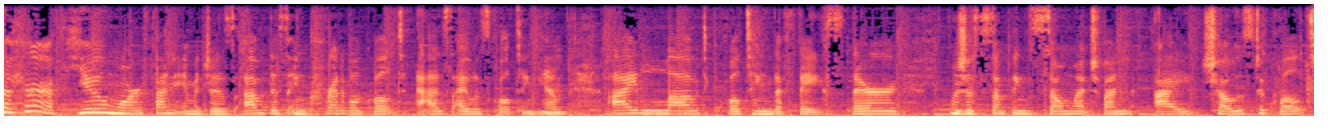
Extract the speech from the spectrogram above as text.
So here are a few more fun images of this incredible quilt as I was quilting him. I loved quilting the face. There was just something so much fun. I chose to quilt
